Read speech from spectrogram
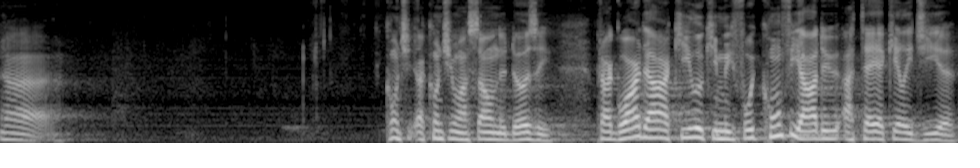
Uh, a continuação no 12, para guardar aquilo que me foi confiado até aquele dia.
